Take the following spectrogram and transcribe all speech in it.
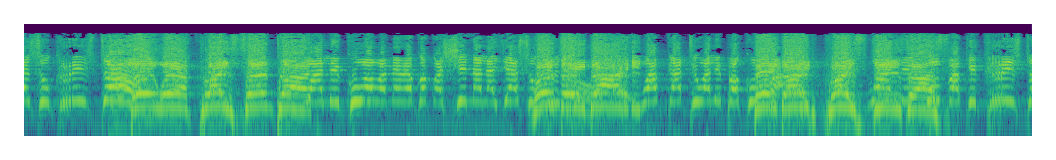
yesu kristo They were Christ centered. walikuwa wamewekwa kwa shina la yesu When they died, wakati They died Christ Jesus. walikufa kikristo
